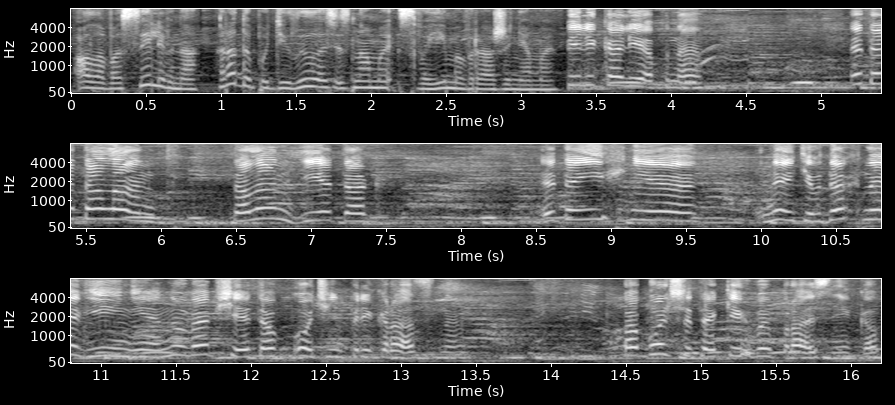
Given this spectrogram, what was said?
Алла Васильівна радо поділилась з нами своїми враженнями. Великолепно. Это талант, талант деток. Это их, знаете, вдохновение. Ну, вообще, это очень прекрасно. Побольше таких бы праздников.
